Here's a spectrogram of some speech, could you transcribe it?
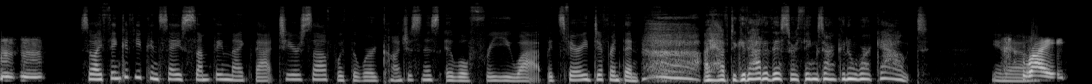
hmm So I think if you can say something like that to yourself with the word consciousness, it will free you up. It's very different than I have to get out of this or things aren't going to work out. You know. Right.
